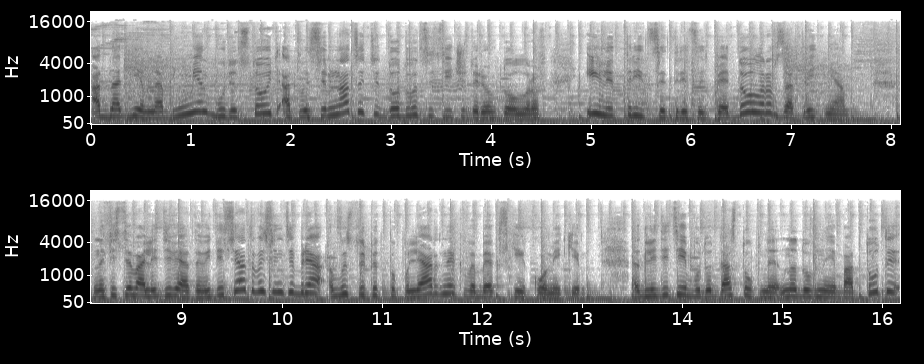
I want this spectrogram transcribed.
Однодневный абонемент будет стоить от 18 до 24 долларов или 30-35 долларов за три дня. На фестивале 9 и 10 сентября выступят популярные квебекские комики. Для детей будут доступны надувные батуты,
